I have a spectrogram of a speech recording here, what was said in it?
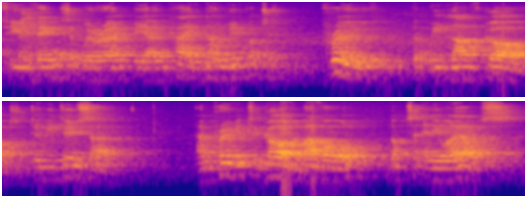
few things that we're going to be okay. No, we've got to prove that we love God. Do we do so? and prove it to God above all, not to anyone else,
